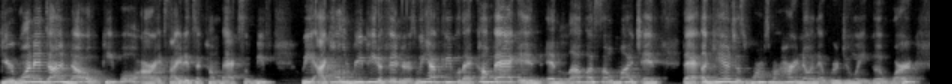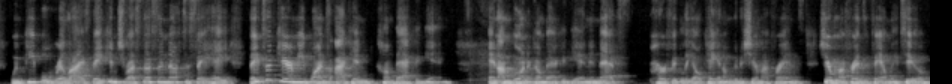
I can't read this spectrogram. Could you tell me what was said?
you're one and done. No, people are excited to come back. So we've we I call them repeat offenders. We have people that come back and and love us so much. And that again just warms my heart knowing that we're doing good work when people realize they can trust us enough to say, hey, they took care of me once, I can come back again. And I'm going to come back again. And that's perfectly okay. And I'm going to share my friends, share with my friends and family too.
